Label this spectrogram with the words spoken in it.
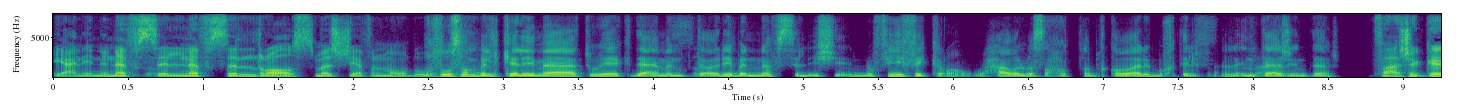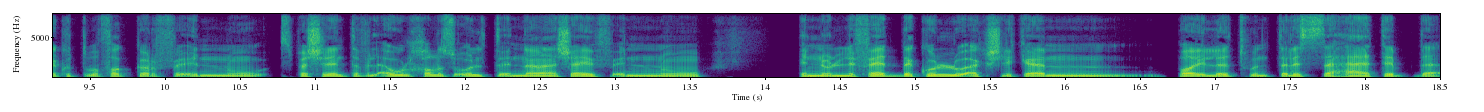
يعني إن نفس ال نفس الراس ماشية في الموضوع. خصوصا بالكلمات وهيك دائما تقريبا نفس الشيء إنه في فكرة وبحاول بس أحطها بقوالب مختلفة يعني إنتاج إنتاج. فعشان كده كنت بفكر في إنه especially أنت في الأول خالص قلت إن أنا شايف إنه إنه اللي فات ده كله actually كان pilot وأنت لسه هتبدأ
